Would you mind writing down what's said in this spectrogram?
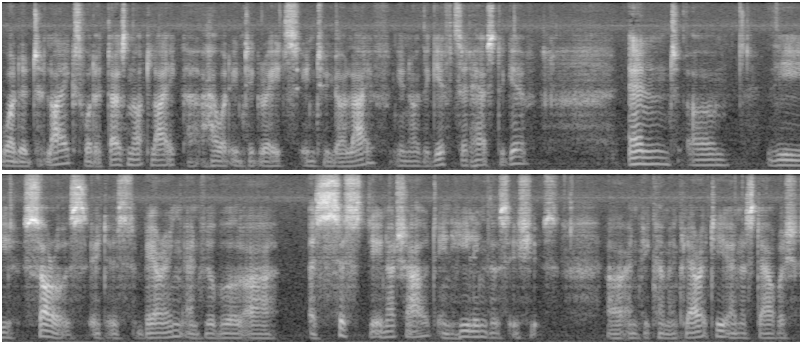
what it likes, what it does not like, how it integrates into your life, you know, the gifts it has to give, and um, the sorrows it is bearing, and we will uh, assist the inner child in healing those issues uh, and becoming clarity and establish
